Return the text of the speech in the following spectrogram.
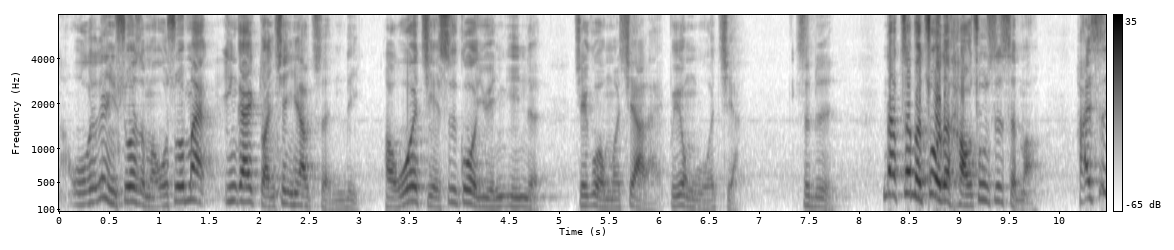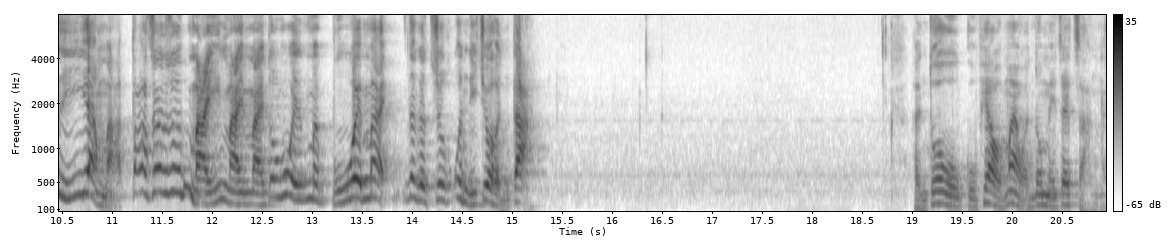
啊，我跟你说什么？我说卖应该短线要整理，好，我解释过原因的，结果我们下来不用我讲，是不是？那这么做的好处是什么？还是一样嘛？大家说买买买都为什么不会卖？那个就问题就很大。很多我股票我卖完都没再涨了，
